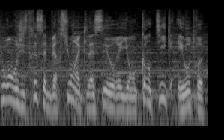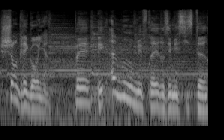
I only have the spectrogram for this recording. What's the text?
pour enregistrer cette version à classer au rayon quantique et autres chants grégoriens. Paix et amour mes frères et mes sisters.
